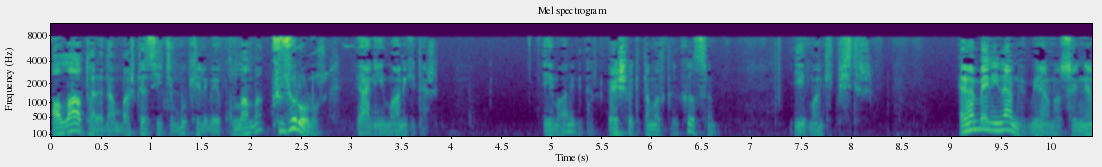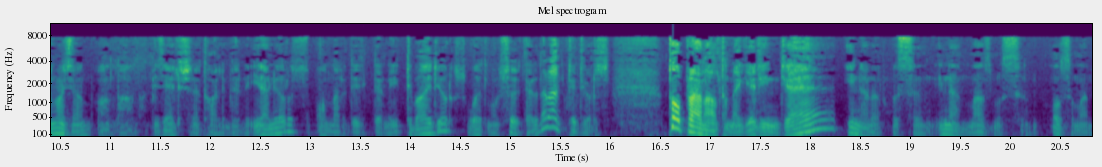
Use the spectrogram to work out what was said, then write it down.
allah Teala'dan başkası için bu kelimeyi kullanmak küfür olur. Yani imanı gider. İmanı gider. Beş vakit namaz kılsın. iman gitmiştir. Hemen ben inanmıyorum. İnanmazsan inanma canım. Allah Allah. Biz ehl sünnet alimlerine inanıyoruz. Onları dediklerine ittiba ediyoruz. O sözlerinden hareket ediyoruz. Toprağın altına gelince inanır mısın, inanmaz mısın? O zaman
